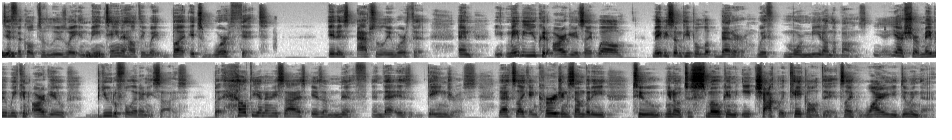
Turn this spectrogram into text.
difficult to lose weight and mm-hmm. maintain a healthy weight, but it's worth it. It is absolutely worth it. And maybe you could argue it's like, well, maybe some people look better with more meat on the bones. Yeah, sure. Maybe we can argue beautiful at any size, but healthy at any size is a myth, and that is dangerous. That's like encouraging somebody to, you know, to smoke and eat chocolate cake all day. It's like, why are you doing that?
